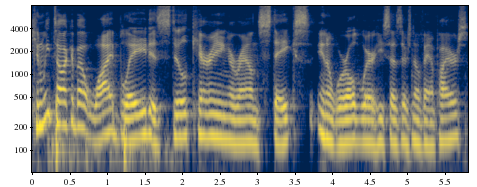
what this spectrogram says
Can we talk about why Blade is still carrying around stakes in a world where he says there's no vampires?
